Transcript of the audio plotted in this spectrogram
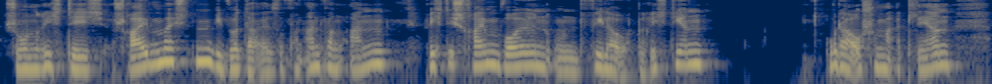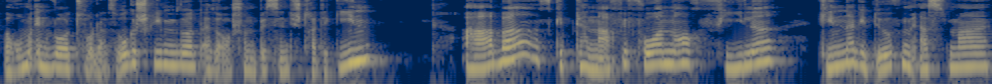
schon richtig schreiben möchten. Die wird da also von Anfang an richtig schreiben wollen und Fehler auch berichtigen oder auch schon mal erklären, warum ein Wort so oder so geschrieben wird, also auch schon ein bisschen die Strategien. Aber es gibt ja nach wie vor noch viele Kinder, die dürfen erstmal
